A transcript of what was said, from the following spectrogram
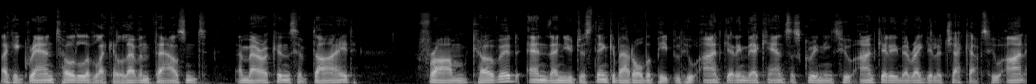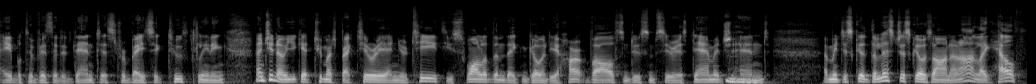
like a grand total of like eleven thousand Americans have died from COVID. And then you just think about all the people who aren't getting their cancer screenings, who aren't getting their regular checkups, who aren't able to visit a dentist for basic tooth cleaning. And you know, you get too much bacteria in your teeth, you swallow them, they can go into your heart valves and do some serious damage. Mm-hmm. And I mean, just good, the list just goes on and on. Like health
